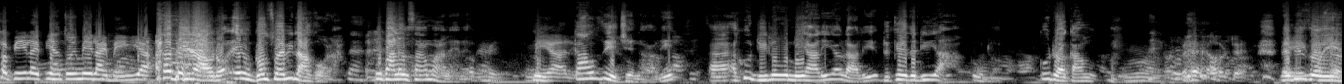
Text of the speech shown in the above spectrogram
ထွက်ပြေးလိုက်ပြန်သွင်းပေးလိုက်မေကြီးကထွက်ပြေးတာတော့အဲ့ကိုဂုံဆွဲပြီးလာခေါ်တာဒီဘာလို့စားမှလဲတဲ့မေမေရတယ်ကောင်းစေချင်တာလေအာအခုဒီလိုနေရာလေးရောက်လာလေတကယ်တည်းရကိုတော့ကိုတော့ကောင်းလို့ဟုတ်တယ်လည်းပြဆိုရင်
